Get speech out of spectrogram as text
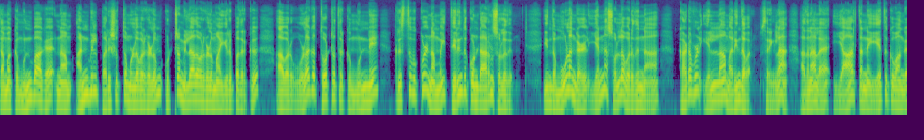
தமக்கு முன்பாக நாம் அன்பில் பரிசுத்தமுள்ளவர்களும் குற்றமில்லாதவர்களுமாய் இருப்பதற்கு அவர் உலகத் தோற்றத்திற்கு முன்னே கிறிஸ்துவுக்குள் நம்மை தெரிந்து கொண்டார்னு சொல்லுது. இந்த மூலங்கள் என்ன சொல்ல வருதுன்னா கடவுள் எல்லாம் அறிந்தவர். சரிங்களா? அதனால யார் தன்னை ஏத்துக்குவாங்க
